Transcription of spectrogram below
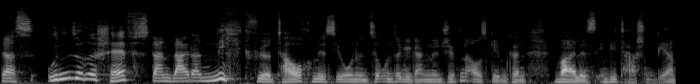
das unsere Chefs dann leider nicht für Tauchmissionen zu untergegangenen Schiffen ausgeben können, weil es in die Taschen der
